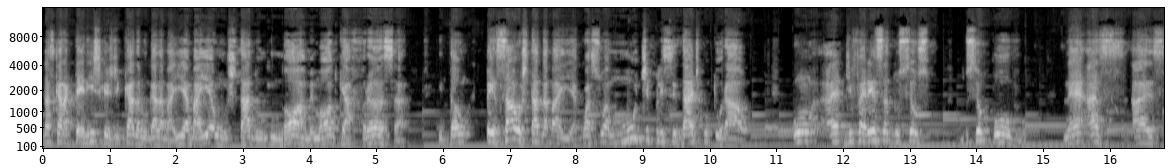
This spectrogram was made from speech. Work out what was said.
das características de cada lugar da Bahia, a Bahia é um estado enorme, maior do que a França, então pensar o estado da Bahia com a sua multiplicidade cultural, com a diferença dos seus, do seu povo, né? as, as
